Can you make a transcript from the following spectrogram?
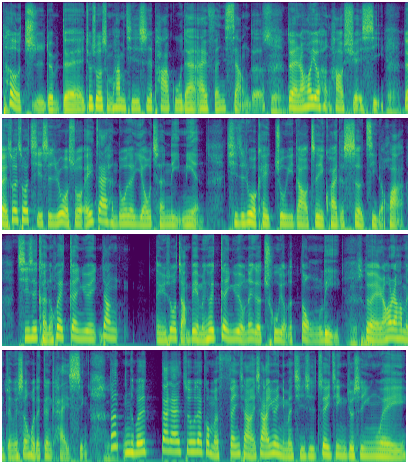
特质，对不对？就说什么他们其实是怕孤单、爱分享的，是，对，然后又很好学习，对，所以说其实如果说，诶，在很多的游程里面，其实如果可以注意到这一块的设计的话，其实可能会更愿让等于说长辈们会更越有那个出游的动力，对，然后让他们整个生活的更开心。那你可不可以大概最后再跟我们分享一下？因为你们其实最近就是因为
